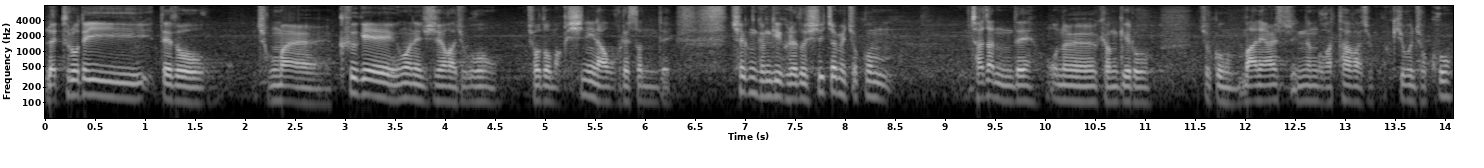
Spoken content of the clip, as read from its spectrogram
레트로데이 때도 정말 크게 응원해 주셔가지고 저도 막 신이 나고 그랬었는데 최근 경기 그래도 실점이 조금 잦았는데 오늘 경기로 조금 만회할 수 있는 것 같아가지고 기분 좋고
